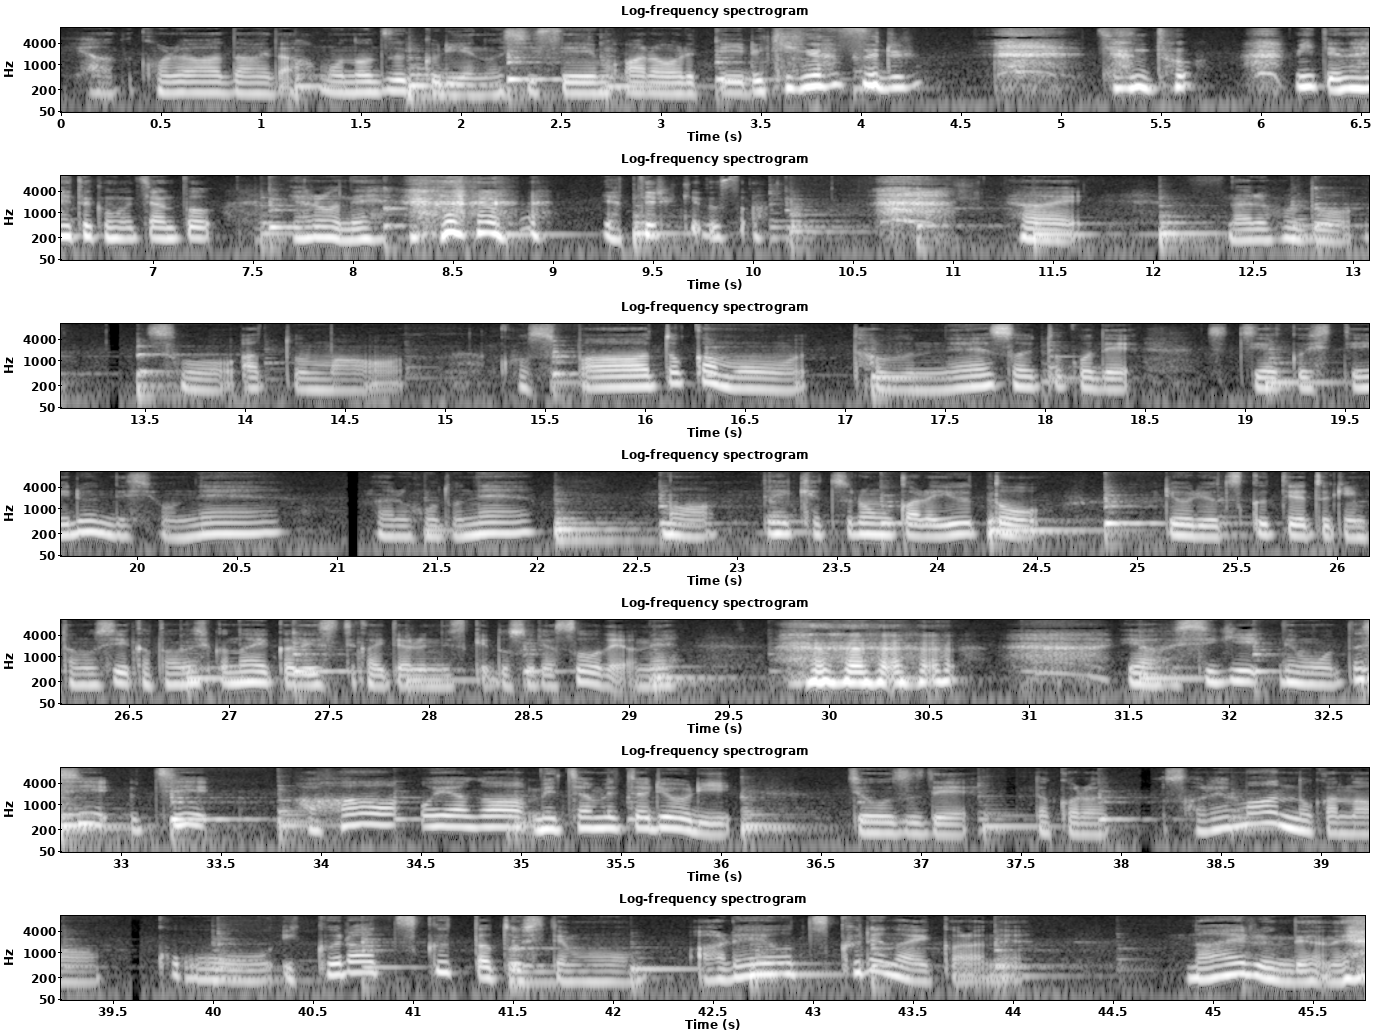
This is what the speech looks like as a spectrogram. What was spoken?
いやこれはダメだ。ものづくりへの姿勢も現れている気がする。ちゃんと見てないとこもちゃんとやろうね。やってるけどさ。はい。なるほど。そうあとまあコスパとかも多分ねそういうとこで節約しているんでしょうね。なるほどね。まあで結論から言うと料理を作ってる時に楽しいか楽しくないかですって書いてあるんですけどそりゃそうだよね。いや不思議。でも私うち母親がめちゃめちゃ料理上手でだからそれもあんのかな。こういくら作ったとしてもあれを作れないからね。なえるんだよね。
